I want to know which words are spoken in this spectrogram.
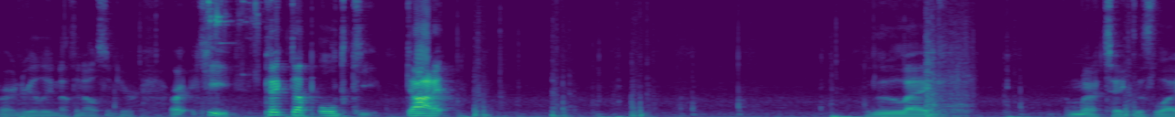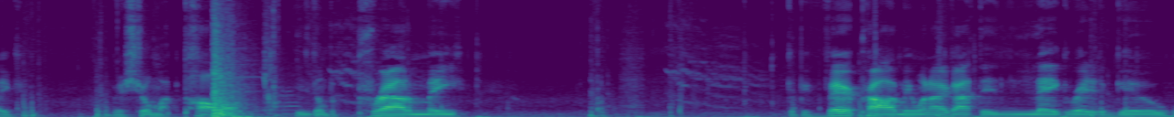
Alright, really nothing else in here. Alright, key. Picked up old key. Got it leg. I'm gonna take this leg. I'm gonna show my paw. He's gonna be proud of me. Gonna be very proud of me when I got the leg ready to go.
